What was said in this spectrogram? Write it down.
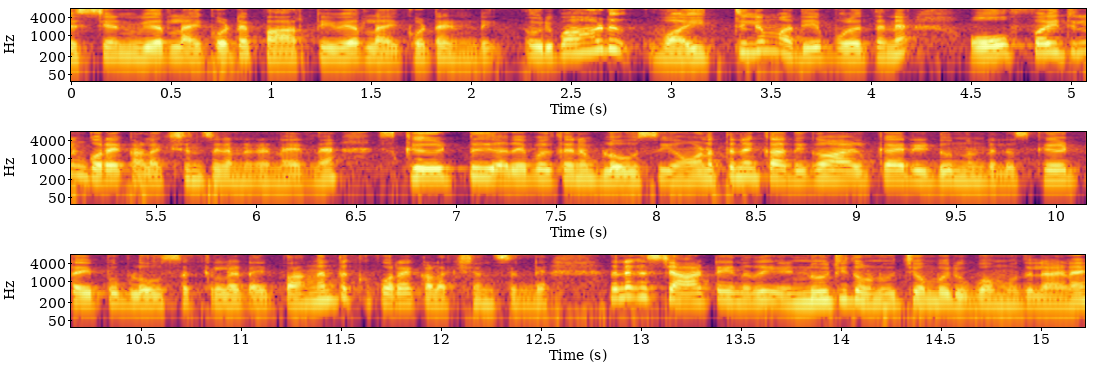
വെസ്റ്റേൺ വെയറിലായിക്കോട്ടെ പാർട്ടി വെയറിലായിക്കോട്ടെ ഉണ്ട്. ഒരുപാട് വൈറ്റിലും അതേപോലെ തന്നെ ഓഫ് വൈറ്റിലും കുറേ കളക്ഷൻസ് കണ്ടിട്ടുണ്ടായിരുന്നെ. സ്കേർട്ട് അതേപോലെ തന്നെ ബ്ലൗസ് ഓണത്തിനൊക്കെ അധികം ആൾക്കാർ ഇടുന്നുണ്ടല്ലോ. സ്കേർട്ട് ടൈപ്പ് ബ്ലൗസ് ഒക്കെ ഉള്ള ടൈപ്പ്. അങ്ങനത്തെ ഒക്കെ കുറേ കളക്ഷൻസ് ഉണ്ട്. ഇതിനൊക്കെ സ്റ്റാർട്ട് ചെയ്യുന്നത് എണ്ണൂറ്റി തൊണ്ണൂറ്റൊമ്പത് രൂപ മുതലാണ്.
